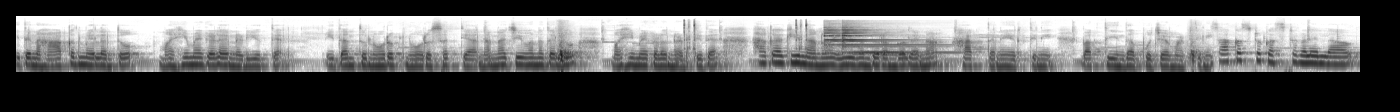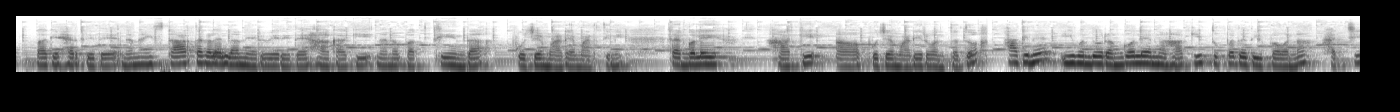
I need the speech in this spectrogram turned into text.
ಇದನ್ನು ಹಾಕಿದ ಮೇಲಂತೂ ಮಹಿಮೆಗಳೇ ನಡೆಯುತ್ತೆ. ಇದಂತೂ ನೂರಕ್ಕೆ ನೂರು ಸತ್ಯ. ನನ್ನ ಜೀವನದಲ್ಲೂ ಮಹಿಮೆಗಳು ನಡೆದಿದೆ. ಹಾಗಾಗಿ ನಾನು ಈ ಒಂದು ರಂಗೋಲಿಯನ್ನು ಹಾಕ್ತಾನೆ ಇರ್ತೀನಿ. ಭಕ್ತಿಯಿಂದ ಪೂಜೆ ಮಾಡ್ತೀನಿ. ಸಾಕಷ್ಟು ಕಷ್ಟಗಳೆಲ್ಲ ಬಗೆಹರಿದಿದೆ. ನನ್ನ ಇಷ್ಟಾರ್ಥಗಳೆಲ್ಲ ನೆರವೇರಿದೆ. ಹಾಗಾಗಿ ನಾನು ಭಕ್ತಿಯಿಂದ ಪೂಜೆ ಮಾಡೇ ಮಾಡ್ತೀನಿ. ರಂಗೋಲಿ ಹಾಕಿ ಪೂಜೆ ಮಾಡಿರುವಂಥದ್ದು. ಹಾಗೆಯೇ ಈ ಒಂದು ರಂಗೋಲಿಯನ್ನು ಹಾಕಿ ತುಪ್ಪದ ದೀಪವನ್ನು ಹಚ್ಚಿ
